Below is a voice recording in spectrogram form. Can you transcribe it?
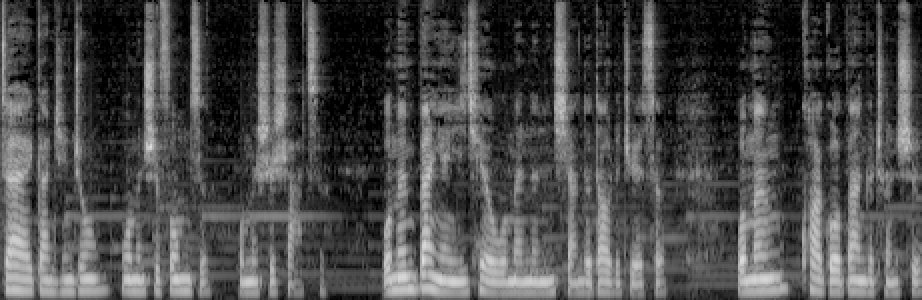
在感情中，我们是疯子，我们是傻子，我们扮演一切我们能想得到的角色。我们跨过半个城市，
